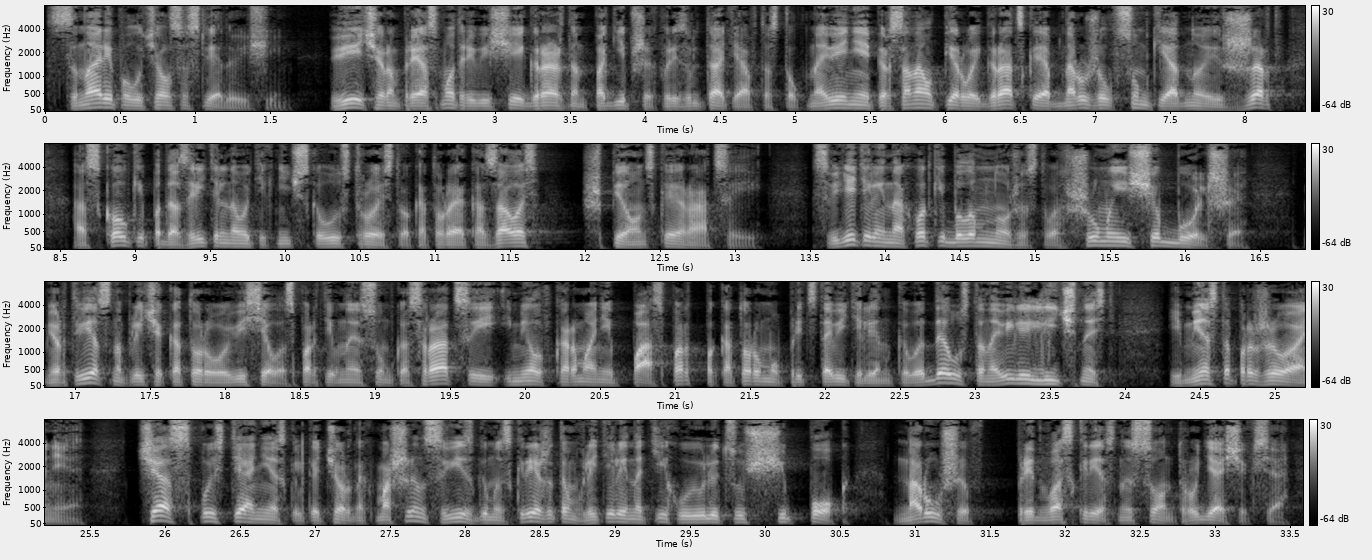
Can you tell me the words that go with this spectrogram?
Сценарий получался следующий. Вечером при осмотре вещей граждан, погибших в результате автостолкновения, персонал Первой Градской обнаружил в сумке одной из жертв осколки подозрительного технического устройства, которое оказалось шпионской рацией. Свидетелей находки было множество, шума еще больше – Мертвец, на плече которого висела спортивная сумка с рацией, имел в кармане паспорт, по которому представители НКВД установили личность и место проживания. Час спустя несколько черных машин с визгом и скрежетом влетели на тихую улицу Щипок, нарушив предвоскресный сон трудящихся.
